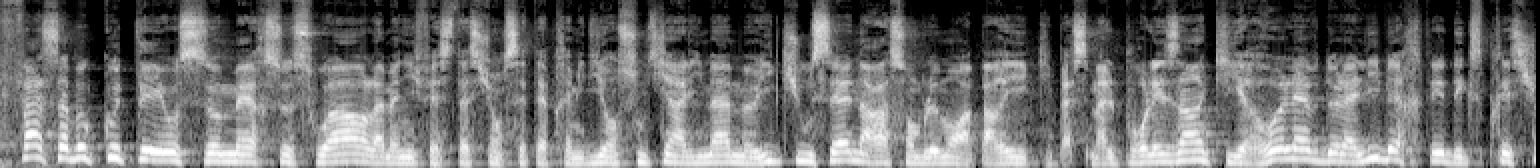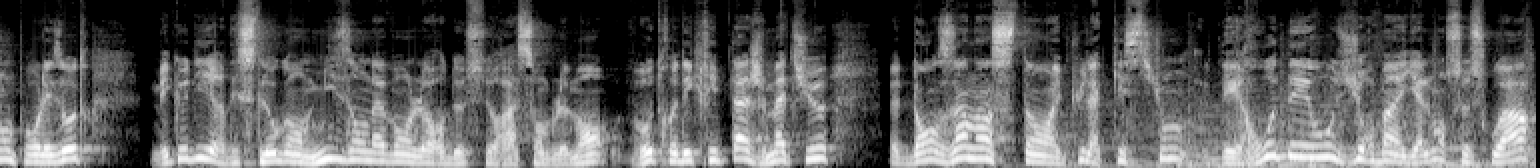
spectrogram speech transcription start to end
Face à vos côtés au sommaire ce soir, la manifestation cet après-midi en soutien à l'imam Iqiyoussen, un rassemblement à Paris qui passe mal pour les uns, qui relève de la liberté d'expression pour les autres. Mais que dire des slogans mis en avant lors de ce rassemblement? Votre décryptage, Mathieu, dans un instant. Et puis la question des rodéos urbains également ce soir.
